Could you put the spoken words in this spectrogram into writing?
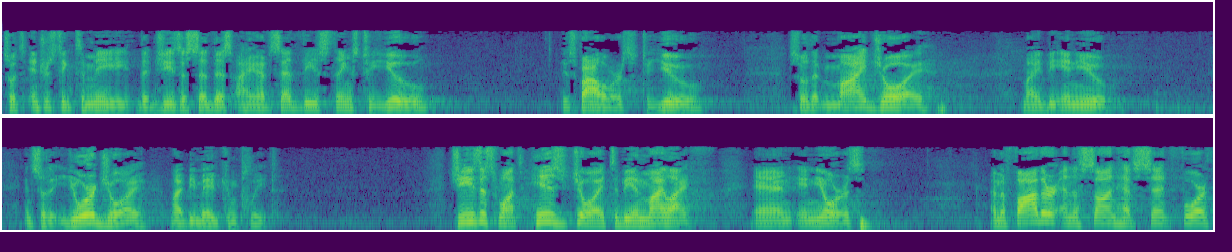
So it's interesting to me that Jesus said this I have said these things to you, his followers, to you, so that my joy might be in you, and so that your joy might be made complete. Jesus wants his joy to be in my life and in yours. And the Father and the Son have sent forth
